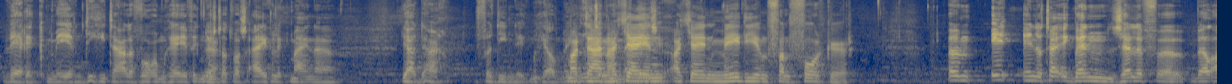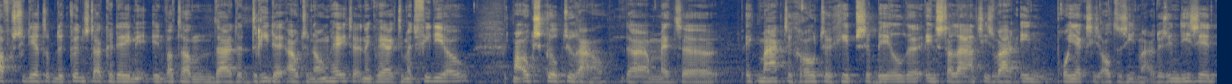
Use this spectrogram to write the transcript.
werk, meer digitale vormgeving. Dus ja. dat was eigenlijk mijn, uh, ja, daar verdiende ik mijn geld mee. Maar Daan, had jij, een, had jij een medium van voorkeur? Um, in, in de tijd, ik ben zelf uh, wel afgestudeerd op de kunstacademie in wat dan daar de 3D autonoom heette. En ik werkte met video, maar ook sculpturaal. Daar met, uh, ik maakte grote gipsen beelden, installaties waarin projecties al te zien waren. Dus in die zin,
